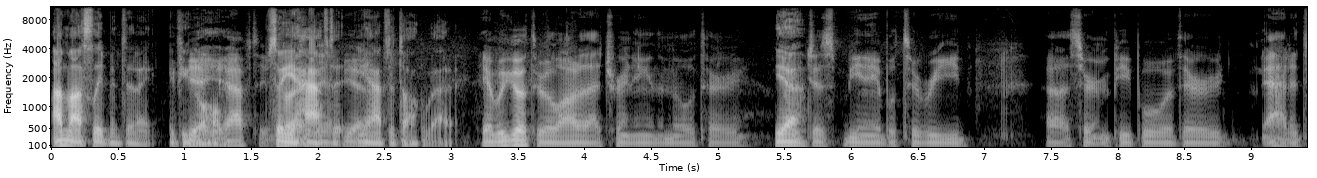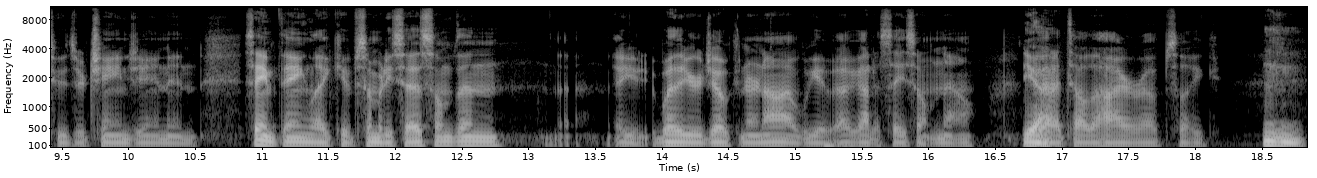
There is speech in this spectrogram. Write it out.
I'm not sleeping tonight if you Yeah, go you have to. So you have yeah, to, yeah. you have to talk about it. Yeah, we go through a lot of that training in the military. Yeah. Like, just being able to read uh, certain people if their attitudes are changing, and same thing. Like if somebody says something, uh, whether you're joking or not, we I got to say something now. Yeah. i got to tell the higher ups like, Mhm.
